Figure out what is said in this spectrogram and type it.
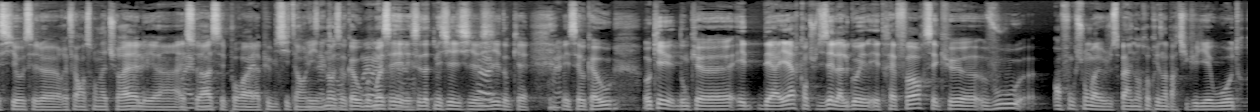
SEO, c'est le référencement naturel et euh, SEA, c'est pour euh, Ouais. la publicité en ligne. Exactement. Non, c'est au cas où. Ouais, Moi, c'est c'est notre métier ici aussi, donc euh, mais c'est au cas où. Ok, donc euh, et derrière, quand tu disais l'algo est, est très fort, c'est que vous, en fonction, bah, je sais pas, une entreprise en particulier ou autre,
